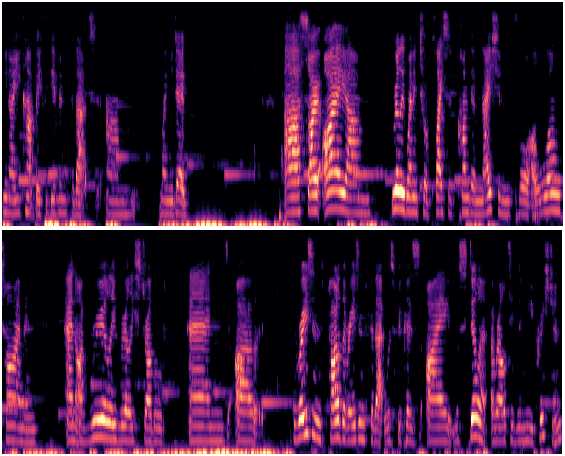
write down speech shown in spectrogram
you know you can't be forgiven for that um, when you're dead. Uh, so I um, really went into a place of condemnation for a long time, and and I've really really struggled. And uh, the reason, part of the reason for that was because I was still a, a relatively new Christian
